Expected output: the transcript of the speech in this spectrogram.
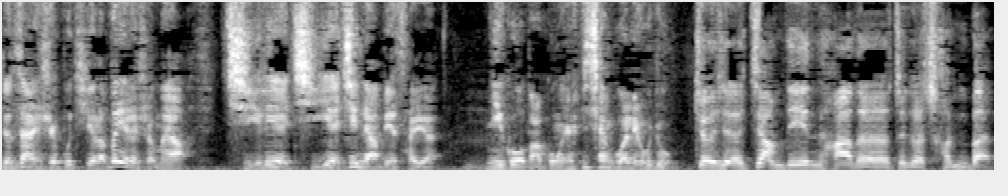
就暂时不提了。为了什么呀？企业企业尽量别裁员，你给我把工人先给我留住，就是降低他的这个成本，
